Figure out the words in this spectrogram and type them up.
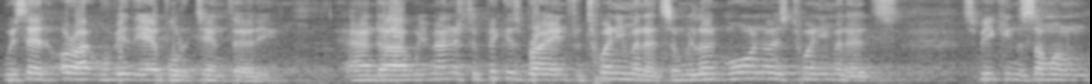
we said, all right, we'll be at the airport at 10.30. And uh, we managed to pick his brain for 20 minutes and we learned more in those 20 minutes speaking to someone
